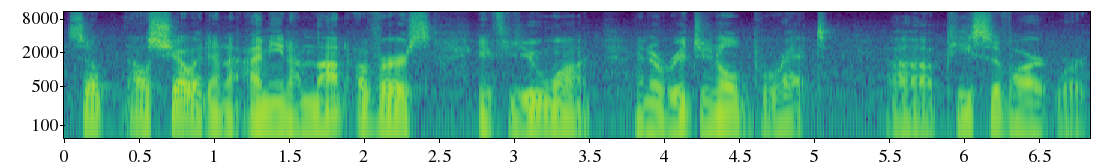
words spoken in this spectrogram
so I'll show it. And I mean, I'm not averse. If you want an original Bret uh, piece of artwork,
